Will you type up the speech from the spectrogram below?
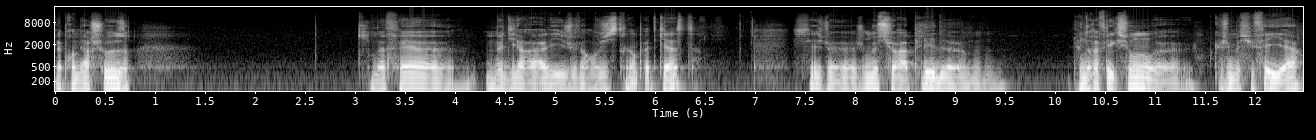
la première chose qui m'a fait euh, me dire allez, je vais enregistrer un podcast, c'est je, je me suis rappelé d'une réflexion euh, que je me suis fait hier,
